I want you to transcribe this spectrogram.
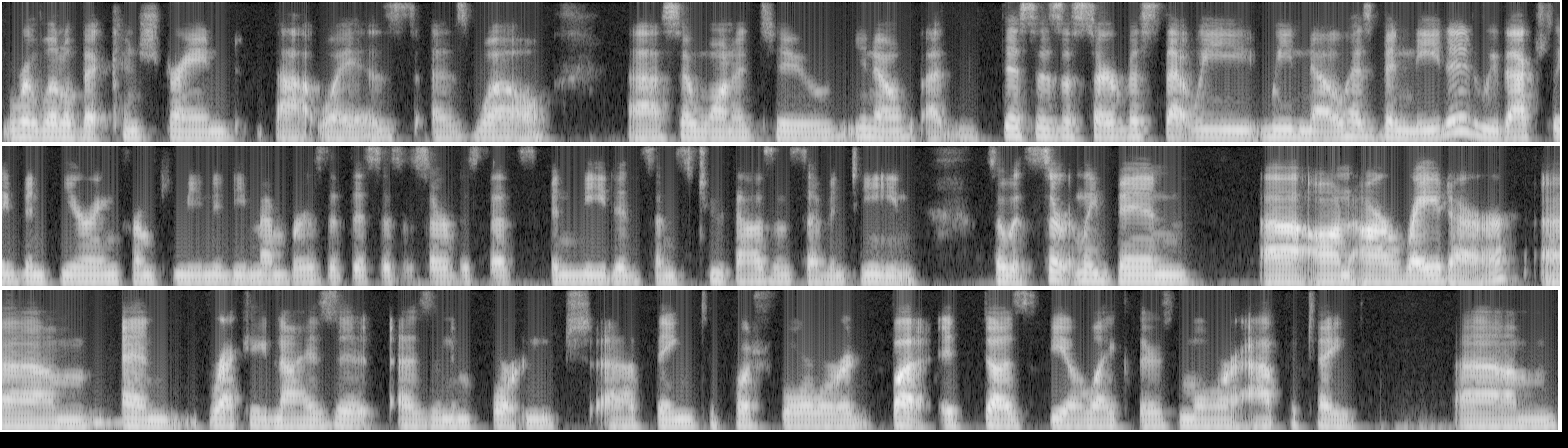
we're a little bit constrained that way as as well. Uh, so wanted to, you know, uh, this is a service that we we know has been needed. We've actually been hearing from community members that this is a service that's been needed since 2017. So it's certainly been uh, on our radar um, and recognize it as an important uh, thing to push forward. But it does feel like there's more appetite, um,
